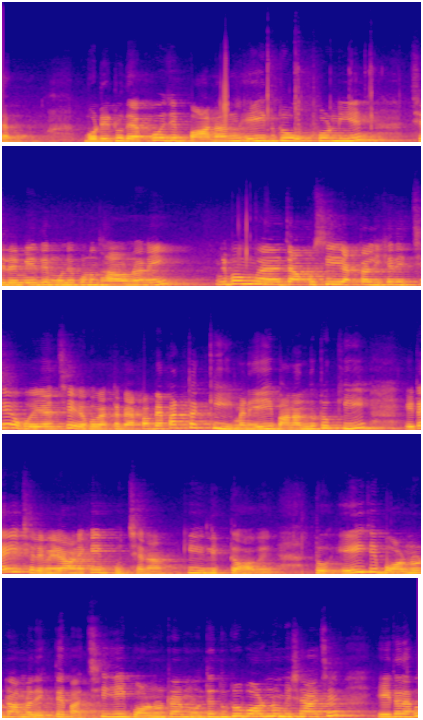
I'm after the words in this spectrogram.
দেখো। বোর্ডে একটু দেখো যে বানান এই দুটো অক্ষর নিয়ে ছেলে মেয়েদের মনে কোনো ধারণা নেই এবং যা খুশি একটা লিখে দিচ্ছে, হয়ে যাচ্ছে, এরকম একটা ব্যাপার। ব্যাপারটা কি? মানে এই বানান দুটো কি? এটাই ছেলেমেয়েরা অনেকেই বুঝছে না, কি লিখতে হবে। তো এই যে বর্ণটা আমরা দেখতে পাচ্ছি, এই বর্ণটার মধ্যে দুটো বর্ণ মেশা আছে। এটা দেখো,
